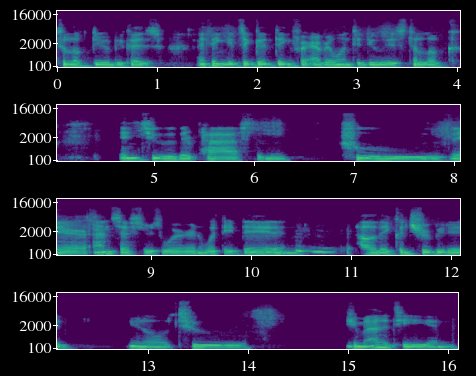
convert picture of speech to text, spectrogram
to look through because I think it's a good thing for everyone to do is to look into their past and who their ancestors were and what they did and Mhm. how they contributed, you know, to humanity and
